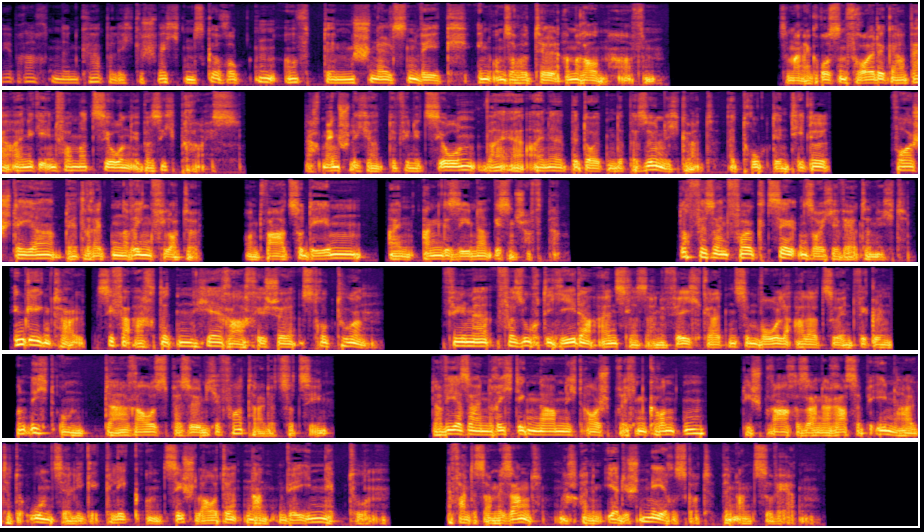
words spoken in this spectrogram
Wir brachten den körperlich geschwächten Skorupten auf dem schnellsten Weg in unser Hotel am Raumhafen. Zu meiner großen Freude gab er einige Informationen über sich preis. Nach menschlicher Definition war er eine bedeutende Persönlichkeit. Er trug den Titel Vorsteher der dritten Ringflotte und war zudem ein angesehener Wissenschaftler. Doch für sein Volk zählten solche Werte nicht. Im Gegenteil, sie verachteten hierarchische Strukturen. Vielmehr versuchte jeder Einzelne seine Fähigkeiten zum Wohle aller zu entwickeln und nicht um daraus persönliche Vorteile zu ziehen. Da wir seinen richtigen Namen nicht aussprechen konnten, die Sprache seiner Rasse beinhaltete unzählige Klick- und Zischlaute, nannten wir ihn Neptun. Er fand es amüsant, nach einem irdischen Meeresgott benannt zu werden.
